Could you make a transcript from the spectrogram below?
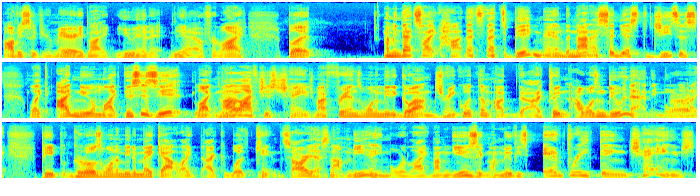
Obviously, if you're married, like you in it, you know, for life. But I mean, that's like hot. That's that's big, man. The night I mm-hmm. said yes to Jesus, like I knew I'm like, this is it. Like my Yeah. life just changed. My friends wanted me to go out and drink with them. I, I couldn't. I wasn't doing that anymore. Right. Like people, girls wanted me to make out. Like I could. What can't. Sorry, that's not me anymore. Like my music, my movies, everything changed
